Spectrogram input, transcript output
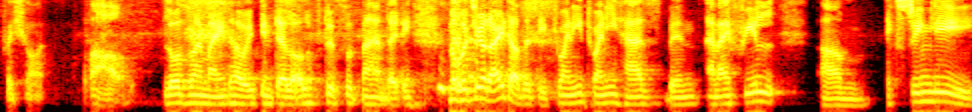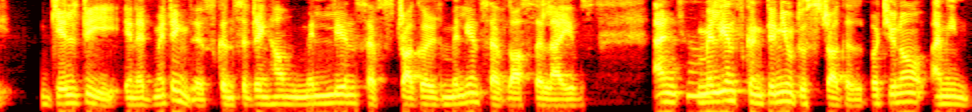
for sure. Wow. Blows my mind how you can tell all of this with my handwriting. No but you're right aditi. 2020 has been and i feel um, extremely guilty in admitting this, considering how millions have struggled, millions have lost their lives, and sure. millions continue to struggle. But you know, I mean,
